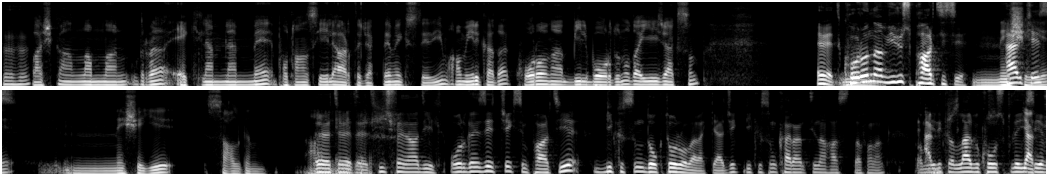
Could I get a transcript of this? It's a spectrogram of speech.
Hı hı. başka anlamlara eklemlenme potansiyeli artacak. Demek istediğim Amerika'da korona billboardunu dayayacaksın. Evet, Hmm. koronavirüs partisi. Neşeyi, Herkes neşeyi salgın haline Evet evet getirir. evet hiç fena değil. Organize edeceksin partiyi. Bir kısım doktor olarak gelecek, bir kısım karantina hasta falan. Amerikalılar bir cosplay Ya seviyor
